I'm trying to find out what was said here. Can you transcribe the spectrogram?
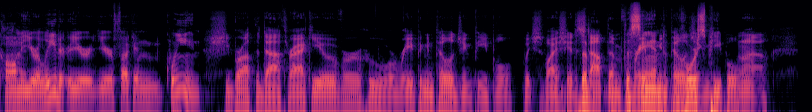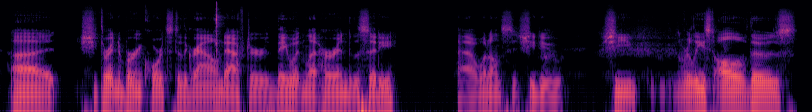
call me your leader, your your fucking queen. She brought the Dothraki over, who were raping and pillaging people, which is why she had to The- stop them the from raping sand and pillaging horse people. Ah. Uh, she threatened to burn Qarth to the ground after they wouldn't let her into the city. Uh, what else did she do? She released all of those,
